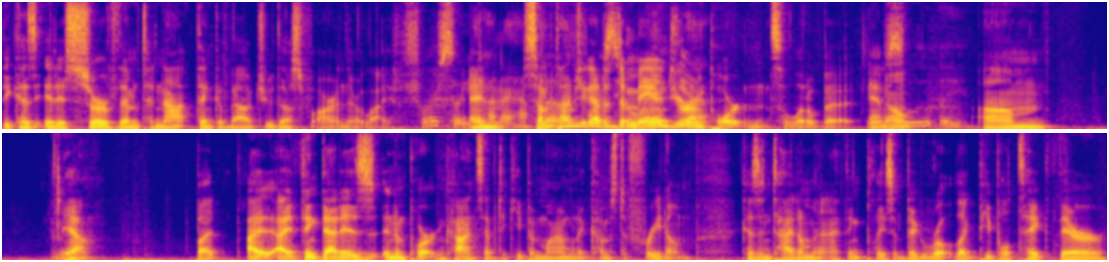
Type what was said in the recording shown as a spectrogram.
because it has served them to not think about you thus far in their life. Sure. So you kind And of have to sometimes you got to force your way, demand your yeah. importance a little bit, you know? Absolutely. Um, yeah. But I, I think that is an important concept to keep in mind when it comes to freedom because entitlement, I think, plays a big role. Like people take their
